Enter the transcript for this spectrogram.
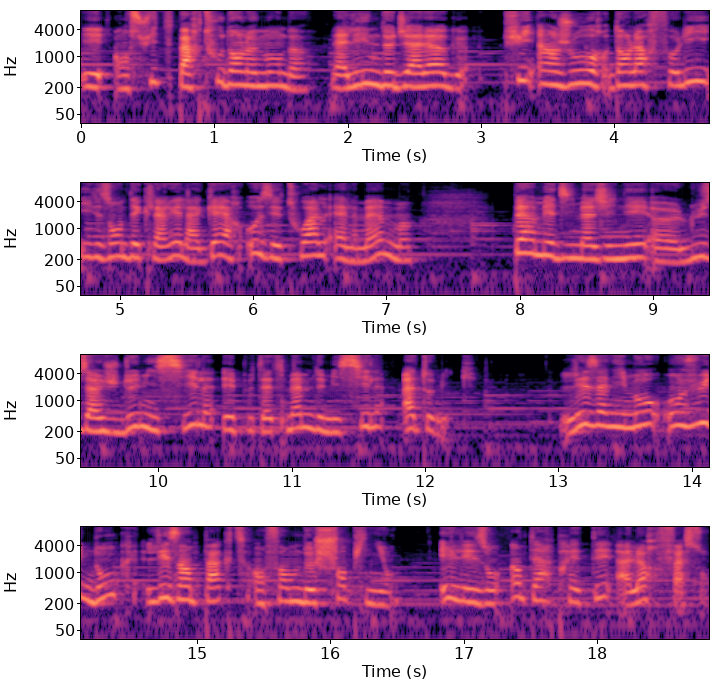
et ensuite partout dans le monde. La ligne de dialogue, puis un jour, dans leur folie, ils ont déclaré la guerre aux étoiles elles-mêmes, permet d'imaginer euh, l'usage de missiles et peut-être même de missiles atomiques. Les animaux ont vu donc les impacts en forme de champignons et les ont interprétés à leur façon.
